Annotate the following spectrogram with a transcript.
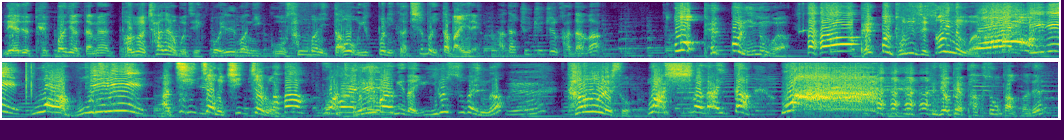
내 애들 100번이었다면 번호를 찾아보지. 뭐 1번 있고 3번 있다. 어 6번 있다. 7번 있다. 막 이래. 하다 쭉쭉쭉 가다가 어 100번 있는 거야. 100번 돈인수에 써 있는 거야. 비리 우와 뭐지? 비리 아 진짜로 진짜로 와? 대박이다 이럴 수가 있나? 다 놀랬어 와 씨발 나 있다 와 근데 옆에 박송 봤거든?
